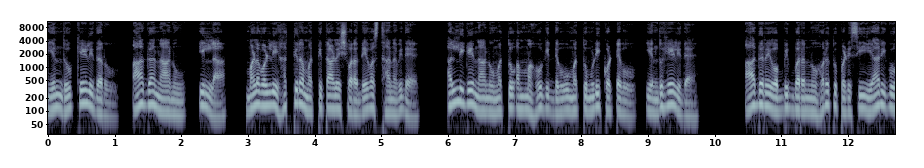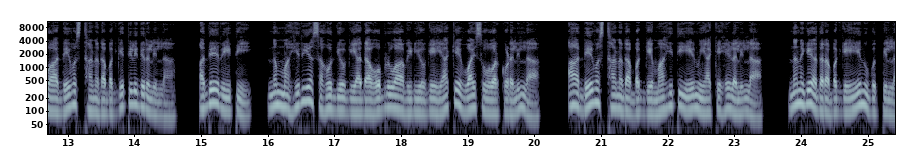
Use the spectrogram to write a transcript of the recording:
ಎಂದು ಕೇಳಿದರು. ಆಗ ನಾನು, ಇಲ್ಲ, ಮಳವಳ್ಳಿ ಹತ್ತಿರ ಮತ್ತಿತಾಳೇಶ್ವರ ದೇವಸ್ಥಾನವಿದೆ. ಅಲ್ಲಿಗೆ ನಾನು ಮತ್ತು ಅಮ್ಮ ಹೋಗಿದ್ದೆವು ಮತ್ತು ಮುಡಿಕೊಟ್ಟೆವು, ಎಂದು ಹೇಳಿದೆ. ಆದರೆ ಒಬ್ಬಿಬ್ಬರನ್ನು ಹೊರತುಪಡಿಸಿ ಯಾರಿಗೂ ಆ ದೇವಸ್ಥಾನದ ಬಗ್ಗೆ ತಿಳಿದಿರಲಿಲ್ಲ. ಅದೇ ರೀತಿ, ನಮ್ಮ ಹಿರಿಯ ಸಹೋದ್ಯೋಗಿಯಾದ ಒಬ್ರು ಆ ವಿಡಿಯೋಗೆ ಯಾಕೆ ವಾಯ್ಸ್ ಓವರ್ ಕೊಡಲಿಲ್ಲ? ಆ ದೇವಸ್ಥಾನದ ಬಗ್ಗೆ ಮಾಹಿತಿ ಏನು ಯಾಕೆ ಹೇಳಲಿಲ್ಲ? ನನಗೆ ಅದರ ಬಗ್ಗೆ ಏನೂ ಗೊತ್ತಿಲ್ಲ?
